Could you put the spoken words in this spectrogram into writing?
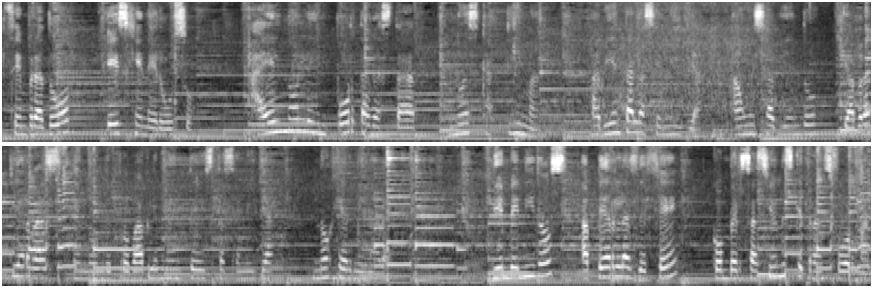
sembrador es generoso. A él no le importa gastar, no escatima, avienta la semilla, aún sabiendo que habrá tierras en donde probablemente esta semilla no germinará. Bienvenidos a Perlas de Fe, conversaciones que transforman.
